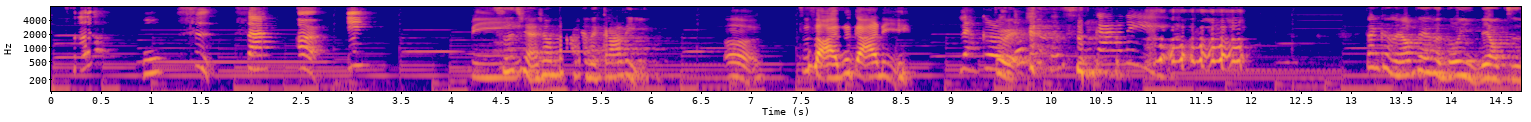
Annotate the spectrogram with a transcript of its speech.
择五、四、三、二、一。B 吃起来像大便的咖喱，嗯，至少还是咖喱。两个人都选择吃咖喱，但可能要配很多饮料之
